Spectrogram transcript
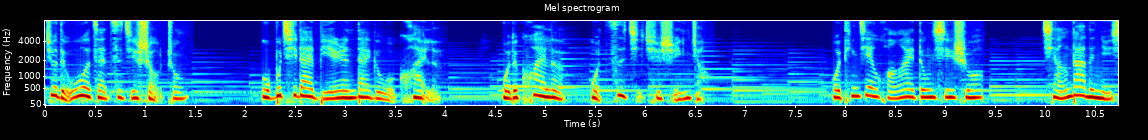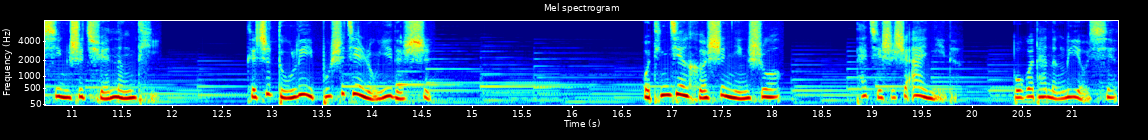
就得握在自己手中。我不期待别人带给我快乐，我的快乐我自己去寻找。我听见黄爱东西说。强大的女性是全能体，可是独立不是件容易的事。我听见何世宁说，他其实是爱你的，不过他能力有限，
